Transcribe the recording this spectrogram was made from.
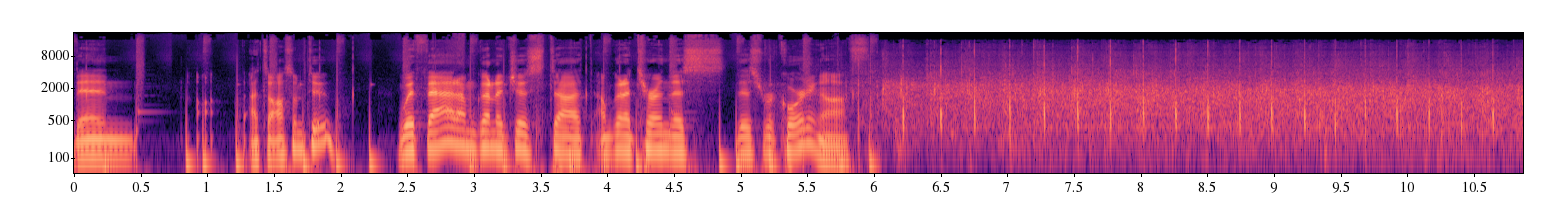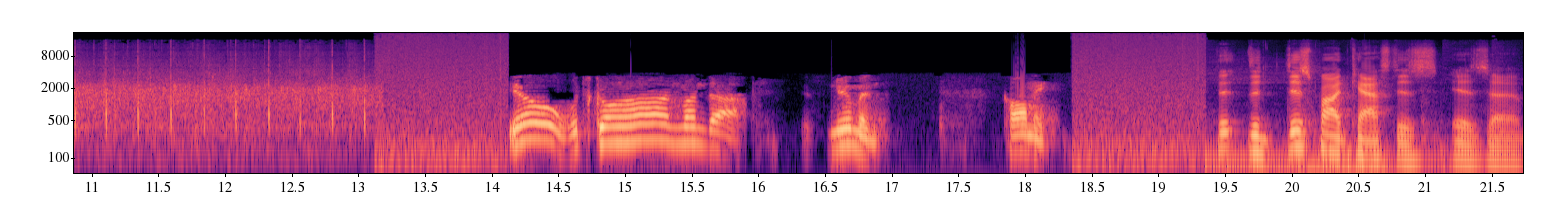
then uh, that's awesome too. With that, I'm gonna just uh, I'm gonna turn this this recording off. Yo, what's going on, Mundok? It's Newman. Call me. The, the, this podcast is is uh,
